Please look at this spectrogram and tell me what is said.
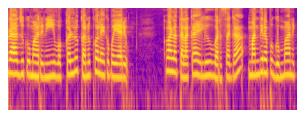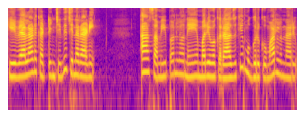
రాజకుమారిని ఒక్కళ్ళు కనుక్కోలేకపోయారు. వాళ్ళ తలకాయలు వరుసగా మందిరపు గుమ్మానికి వేలాడ కట్టించింది చిన్నరాణి. ఆ సమీపంలోనే మరి ఒక రాజుకి ముగ్గురు కుమారులున్నారు.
